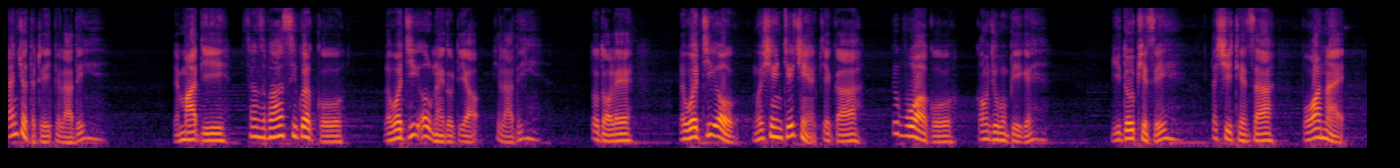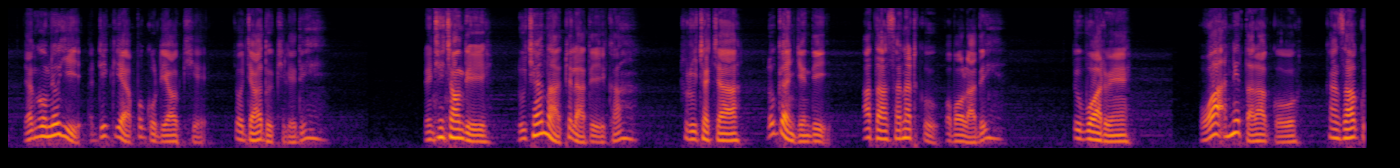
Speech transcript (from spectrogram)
တန်းကြွတဲ့ဖြစ်လာသည်မြမပြည်စံစပါးစီကွက်ကိုလဝကြီးအုပ်နိုင်သူတယောက်ဖြစ်လာသည်တိုးတော်လဲလဝကြီးအုပ်ငွေရှင်ကျေးချင်အဖြစ်ကသူ့ဘဝကိုကောင်းကျိုးမပေးခဲ့ဤသို့ဖြစ်စေတရှိထင်ရှားဘဝ၌ရန်ကုန်မြို့၏အတိတ်ကပုဂ္ဂိုလ်တယောက်ဖြစ်ကြော်ကြားသူဖြစ်လေသည်လင်းချင်းချောင်းသည်လူချမ်းသာဖြစ်လာသည့်အခါထူးထူးခြားခြားလောက်ကန်ကျင်သည့်အာသာဆန္ဒတစ်ခုပေါ်ပေါက်လာသည် သူ့ဘဝတွင်ဘဝအနှစ်သာရကိုခန်းစား꿰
